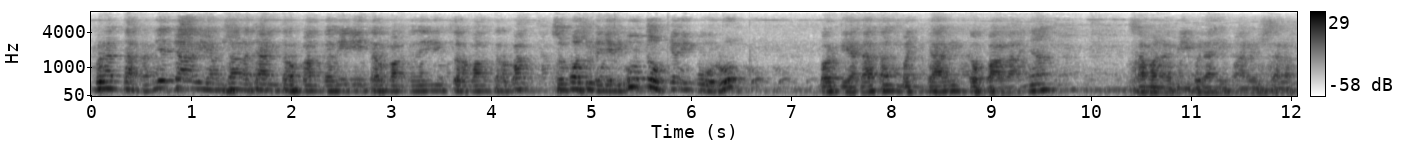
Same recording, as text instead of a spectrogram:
berantakan. Dia cari yang sana cari terbang ke sini terbang ke sini terbang terbang. Semua sudah jadi utuh jadi burung baru dia datang mencari kepalanya sama Nabi Ibrahim alaihissalam.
